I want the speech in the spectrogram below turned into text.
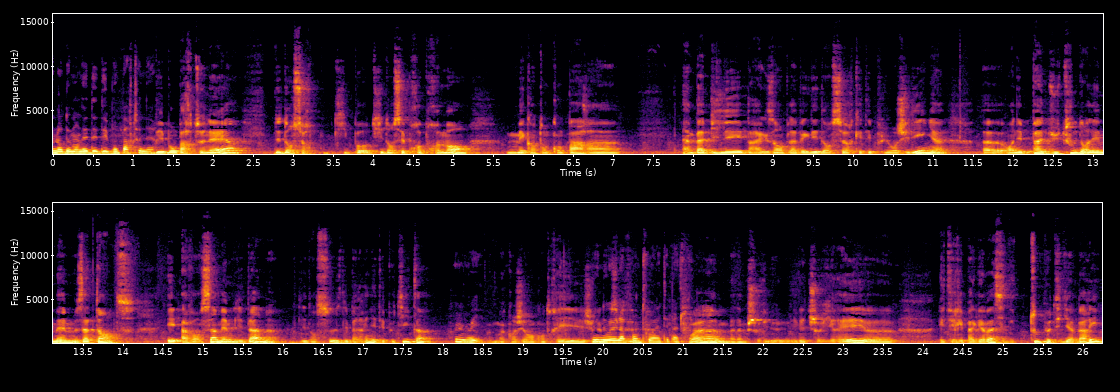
On leur demandait des, bons partenaires. Des bons partenaires, des danseurs qui, qui dansaient proprement, mais quand on compare un, un babilé, par exemple, avec des danseurs qui étaient plus longilignes, euh, on n'est pas du tout dans les mêmes attentes. Et avant ça, même les dames, les danseuses, les ballerines étaient petites. Hein oui. Moi, quand j'ai rencontré Julia Noël Lafontois était pas Voilà, Madame euh, Yvette Chauviré euh, et Thierry Pagava, c'est des tout petits gabarits.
